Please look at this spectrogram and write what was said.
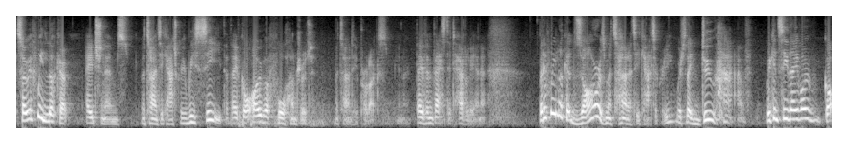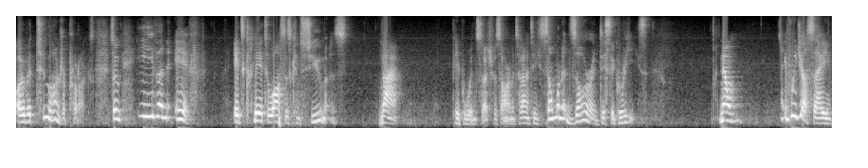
So if we look at H&M's maternity category, we see that they've got over 400 maternity products. You know, they've invested heavily in it. But if we look at Zara's maternity category, which they do have, we can see they've got over 200 products. So even if it's clear to us as consumers that people wouldn't search for Zara maternity, someone at Zara disagrees. Now, if we just say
